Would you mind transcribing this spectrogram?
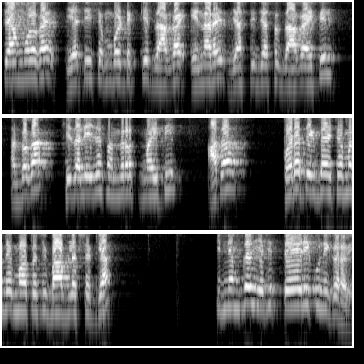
त्यामुळे काय याची शंभर टक्के जागा येणार आहेत. जास्तीत जास्त जागा येतील. आणि बघा ही झाली याच्या संदर्भात माहिती. आता परत एकदा याच्यामध्ये महत्वाची बाब लक्षात घ्या. की नेमकं याची तयारी कुणी करावी?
